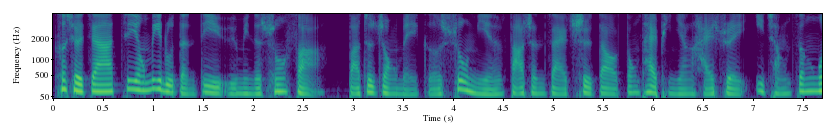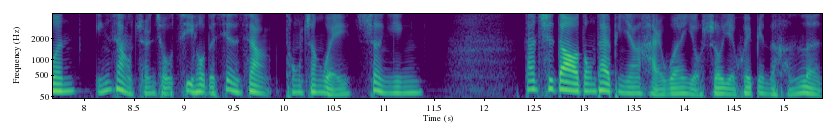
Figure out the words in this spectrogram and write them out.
科学家借用秘鲁等地渔民的说法，把这种每隔数年发生在赤道东太平洋海水异常增温，影响全球气候的现象，通称为圣婴。但赤道东太平洋海温有时候也会变得很冷，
